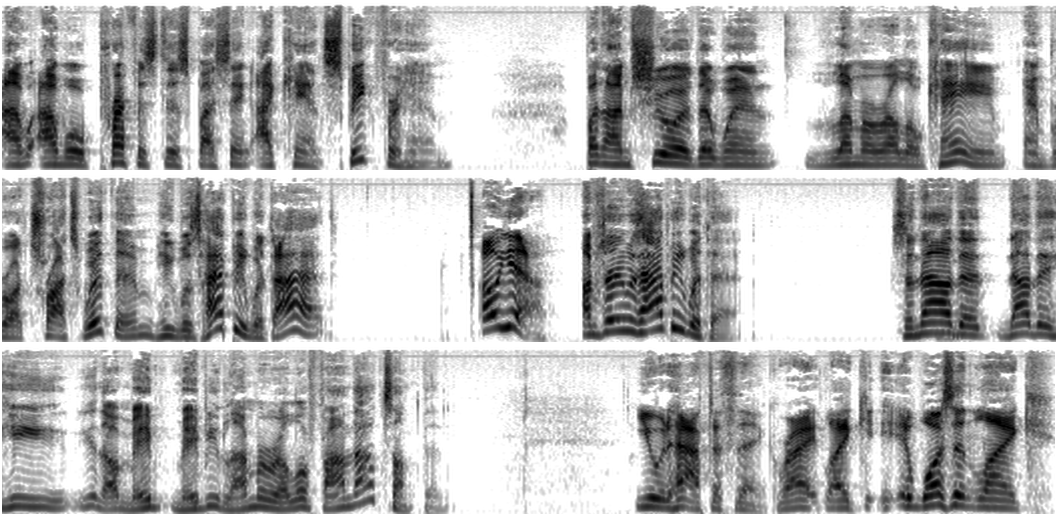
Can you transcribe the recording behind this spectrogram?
I, I will preface this by saying I can't speak for him, but I'm sure that when Lamoriello came and brought Trotz with him, he was happy with that. Oh yeah, I'm sure he was happy with that. So now that now that he, you know, maybe maybe Lamoriello found out something. you would have to think, right? Like it wasn't like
